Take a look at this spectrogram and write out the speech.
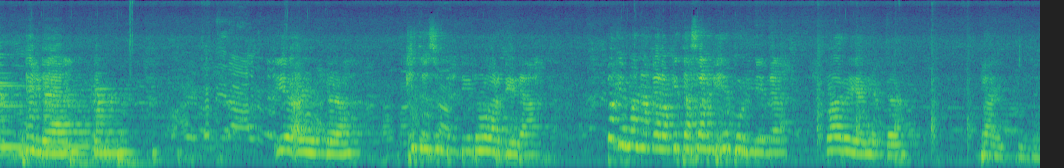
Dinda. Ya Ayunda, kita sudah di luar Dinda. Bagaimana kalau kita saling hibur Dinda? Mari Ayunda. Baik Dinda.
